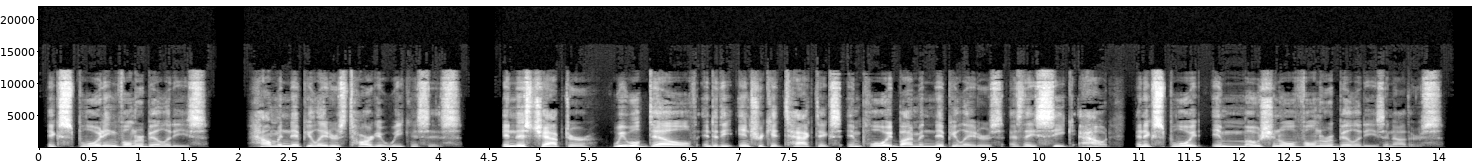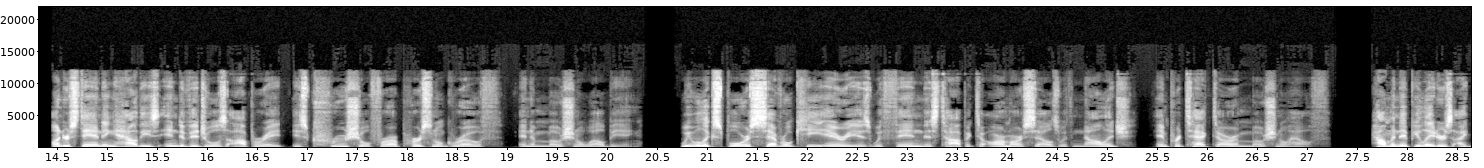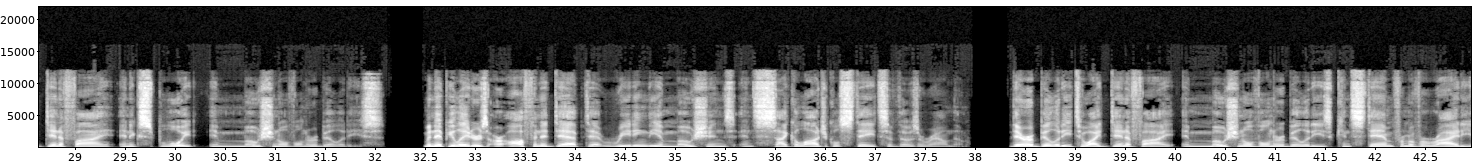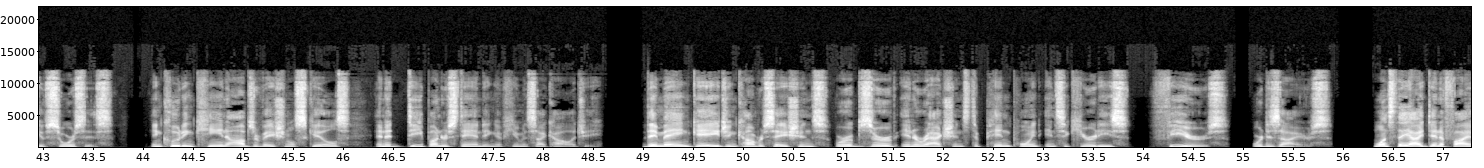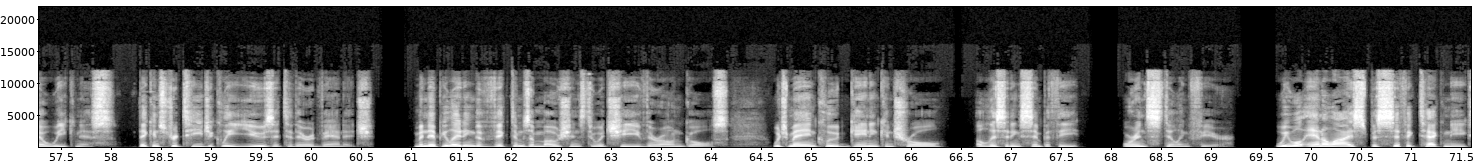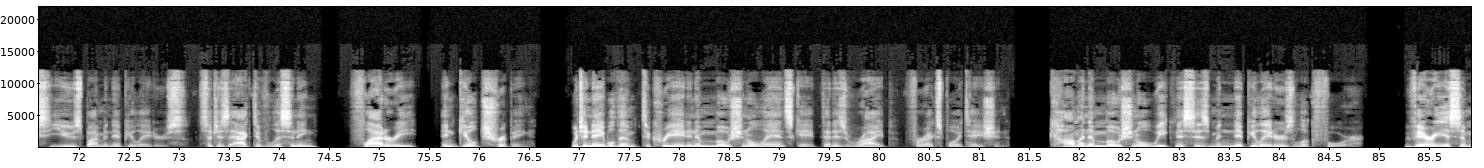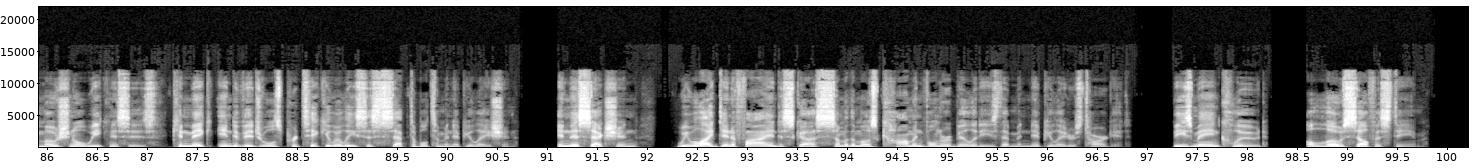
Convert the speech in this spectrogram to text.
Exploiting Vulnerabilities How Manipulators Target Weaknesses. In this chapter, we will delve into the intricate tactics employed by manipulators as they seek out and exploit emotional vulnerabilities in others. Understanding how these individuals operate is crucial for our personal growth and emotional well-being. We will explore several key areas within this topic to arm ourselves with knowledge and protect our emotional health. How manipulators identify and exploit emotional vulnerabilities. Manipulators are often adept at reading the emotions and psychological states of those around them. Their ability to identify emotional vulnerabilities can stem from a variety of sources, including keen observational skills and a deep understanding of human psychology. They may engage in conversations or observe interactions to pinpoint insecurities, fears, or desires. Once they identify a weakness, they can strategically use it to their advantage, manipulating the victim's emotions to achieve their own goals, which may include gaining control, eliciting sympathy, or instilling fear. We will analyze specific techniques used by manipulators, such as active listening, flattery, and guilt tripping, which enable them to create an emotional landscape that is ripe for exploitation. Common emotional weaknesses manipulators look for. Various emotional weaknesses can make individuals particularly susceptible to manipulation. In this section, we will identify and discuss some of the most common vulnerabilities that manipulators target. These may include a low self-esteem.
